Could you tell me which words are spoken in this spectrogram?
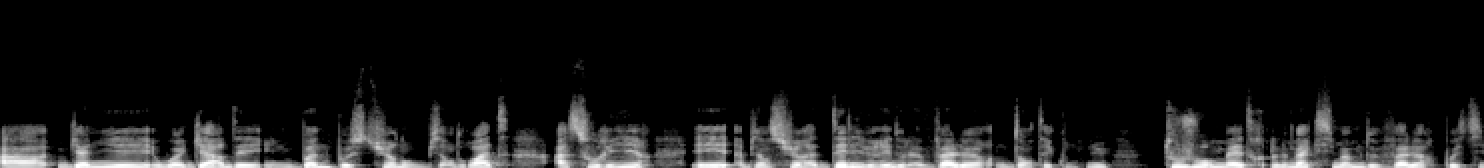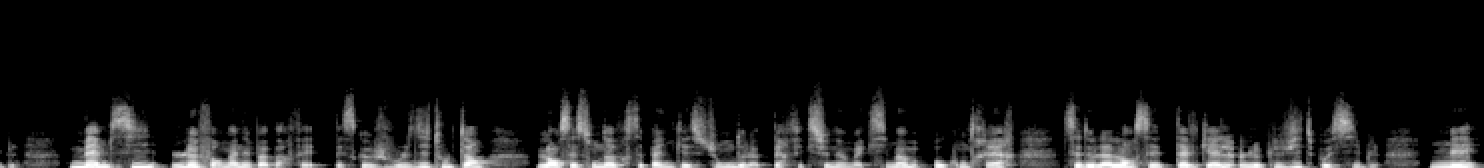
à gagner ou à garder une bonne posture, donc bien droite, à sourire et bien sûr à délivrer de la valeur dans tes contenus. Toujours mettre le maximum de valeur possible, même si le format n'est pas parfait. Parce que je vous le dis tout le temps, lancer son offre, c'est pas une question de la perfectionner au maximum, au contraire, c'est de la lancer telle qu'elle le plus vite possible. Mais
